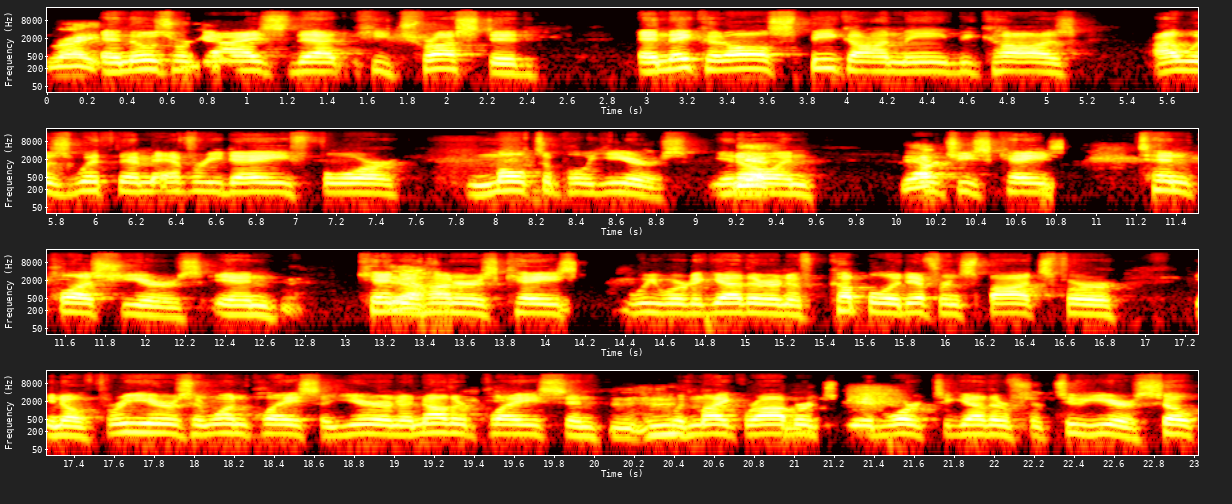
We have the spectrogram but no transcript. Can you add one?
Right. And those were guys that he trusted, and they could all speak on me because I was with them every day for multiple years, you know, yeah. in yeah. Archie's case, 10 plus years. In Kenya yeah. Hunter's case, we were together in a couple of different spots for, you know, three years in one place, a year in another place. And mm-hmm. with Mike Roberts, we had worked together for two years. So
